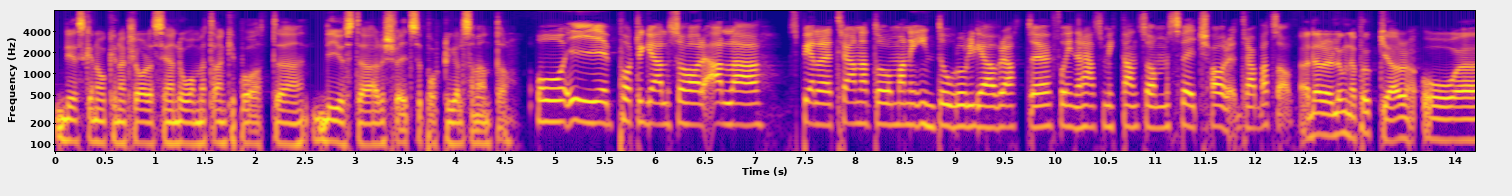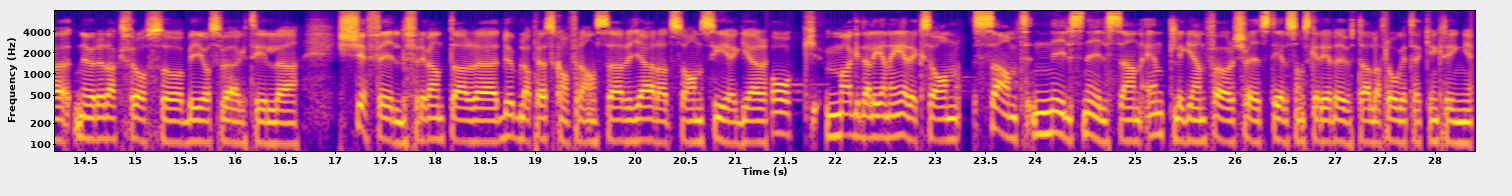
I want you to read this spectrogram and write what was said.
det ska nog kunna klara sig ändå med tanke på att eh, det just är Schweiz och Portugal som väntar. Och i Portugal så har alla spelare tränat och man är inte orolig över att eh, få in den här smittan som Schweiz har drabbats av. Ja, där är det lugna puckar och eh, nu är det dags för oss att bege oss iväg till eh, Sheffield för det väntar dubbla presskonferenser. Gerhardsson, Seger och Magdalena Eriksson samt Nils Nielsen äntligen för Schweiz del som ska reda ut alla frågetecken kring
